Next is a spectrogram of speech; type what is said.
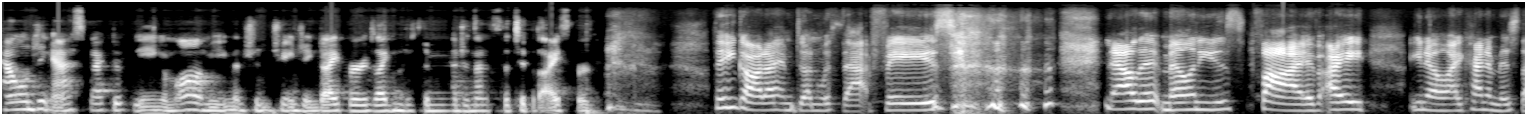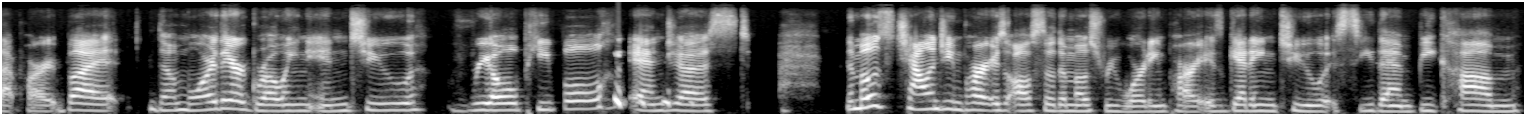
challenging aspect of being a mom? You mentioned changing diapers. I can just imagine that's the tip of the iceberg. Thank god i am done with that phase. Now that melanie is five i you know i kind of miss that part but the more they're growing into real people and just the most challenging part is also the most rewarding part is getting to see them become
